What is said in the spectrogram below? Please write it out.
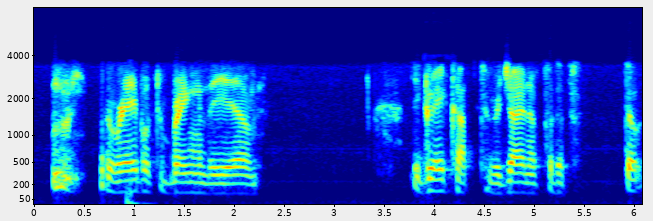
we were able to bring the um, the Grey Cup to Regina for the to,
